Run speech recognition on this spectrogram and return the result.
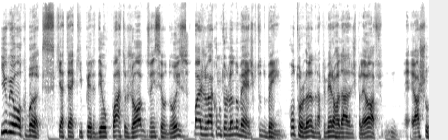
E o Milwaukee Bucks, que até aqui perdeu quatro jogos, venceu dois, vai jogar contra o Orlando Magic. Tudo bem, contra o Orlando na primeira rodada de playoff, eu acho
